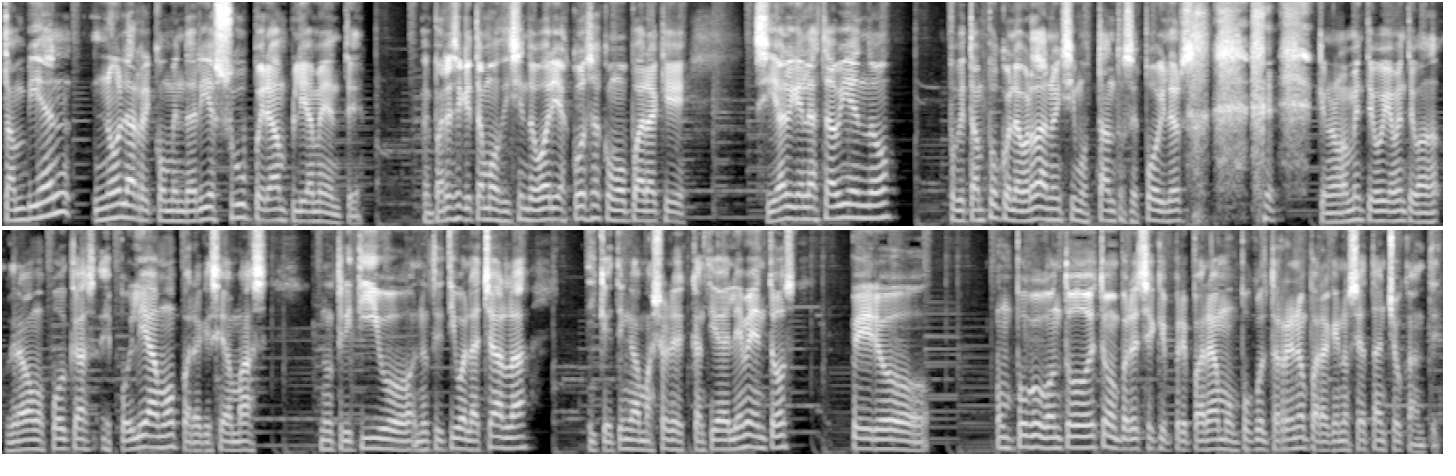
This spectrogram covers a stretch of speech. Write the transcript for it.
También no la recomendaría súper ampliamente. Me parece que estamos diciendo varias cosas como para que si alguien la está viendo, porque tampoco la verdad no hicimos tantos spoilers, que normalmente obviamente cuando grabamos podcast spoileamos para que sea más nutritivo, nutritiva la charla y que tenga mayores cantidad de elementos, pero un poco con todo esto me parece que preparamos un poco el terreno para que no sea tan chocante.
